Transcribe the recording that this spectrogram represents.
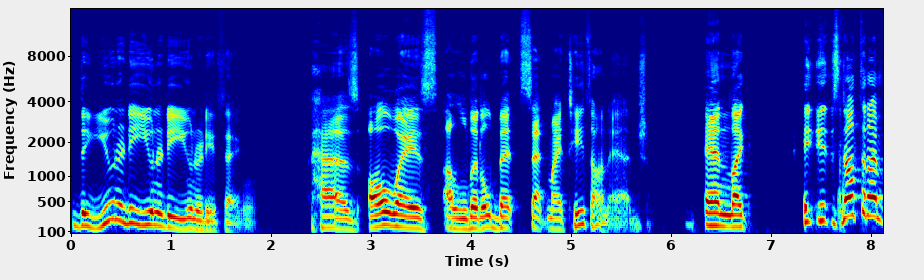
the unity, unity, unity thing has always a little bit set my teeth on edge, and like. It- It's not that I'm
